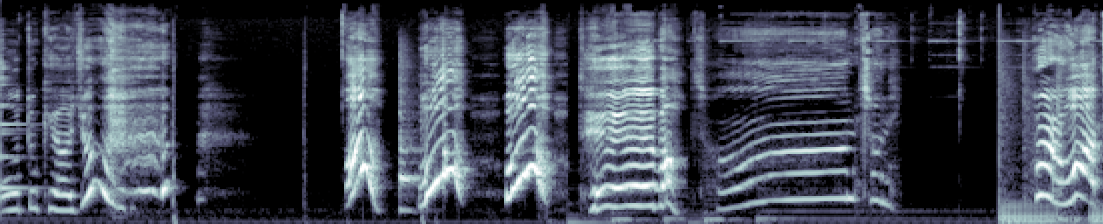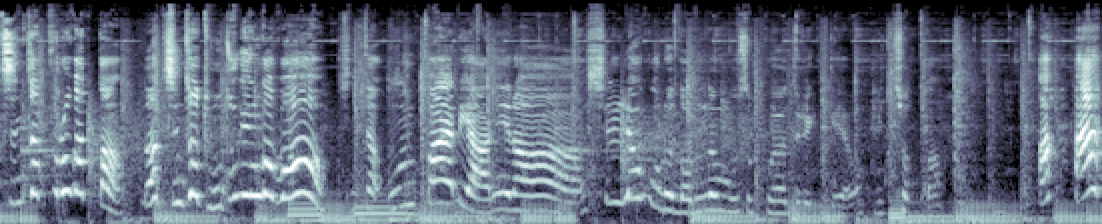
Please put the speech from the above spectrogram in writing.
어떻게 하죠? 어! 어! 어! 대박! 천천히. 헐, 와, 진짜 나 진짜 도둑인가 봐. 진짜 운빨이 아니라 실력으로 넣는 모습 보여드릴게요. 미쳤다. 아, 아!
